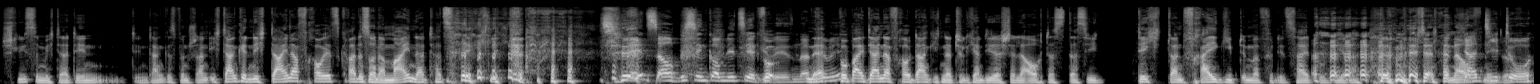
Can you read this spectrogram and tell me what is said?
schließe mich da den, den Dankeswünschen an. Ich danke nicht deiner Frau jetzt gerade, sondern meiner tatsächlich. das wäre jetzt auch ein bisschen kompliziert Wo, gewesen. Ne, ne? Wobei deiner Frau danke ich natürlich an dieser Stelle auch, dass, dass sie dich dann freigibt immer für die Zeit, wo wir miteinander ja, Tito.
